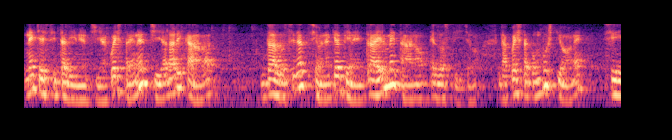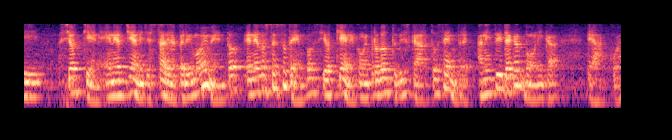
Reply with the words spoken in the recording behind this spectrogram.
necessita di energia. Questa energia la ricava dall'ossidazione che avviene tra il metano e l'ossigeno. Da questa combustione si si ottiene energia necessaria per il movimento e nello stesso tempo si ottiene come prodotto di scarto sempre anidride carbonica e acqua.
